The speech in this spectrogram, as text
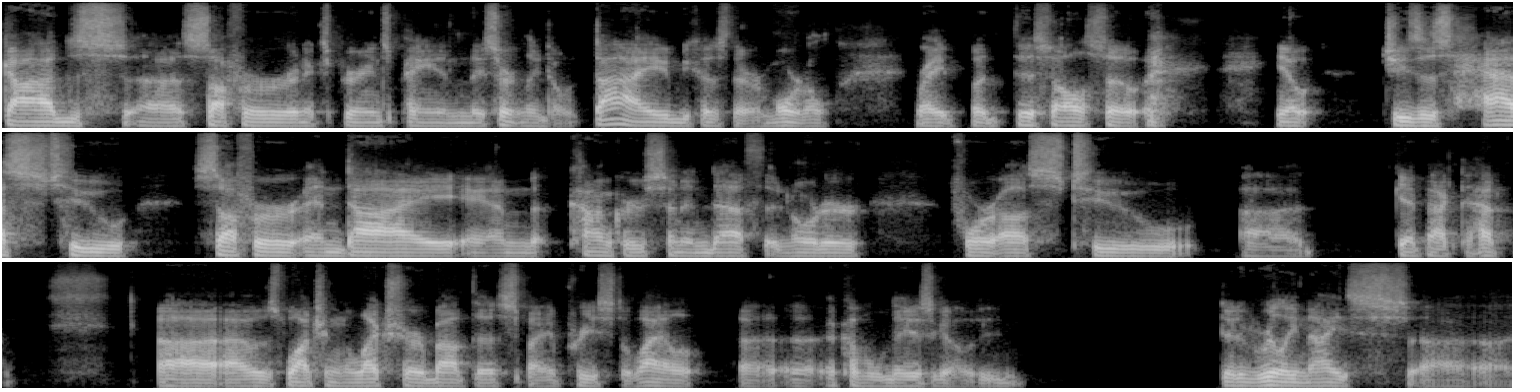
gods uh, suffer and experience pain? They certainly don't die because they're immortal, right? But this also, you know, Jesus has to suffer and die and conquer sin and death in order for us to uh, get back to heaven. Uh, I was watching a lecture about this by a priest a while, uh, a couple of days ago. Did a really nice uh,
